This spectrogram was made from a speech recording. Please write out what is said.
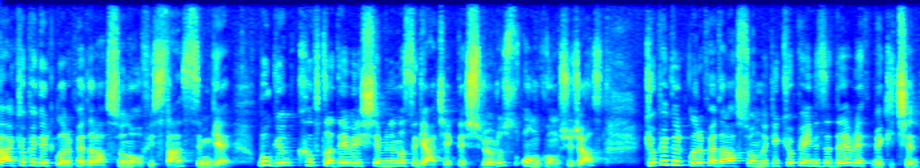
ben Köpek Irkları Federasyonu ofisten Simge. Bugün kıfta devir işlemini nasıl gerçekleştiriyoruz onu konuşacağız. Köpek Irkları Federasyonu'ndaki köpeğinizi devretmek için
